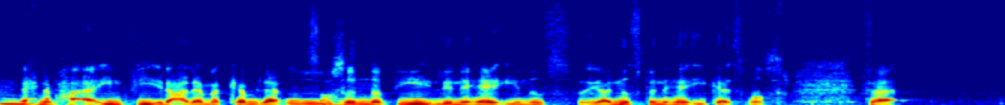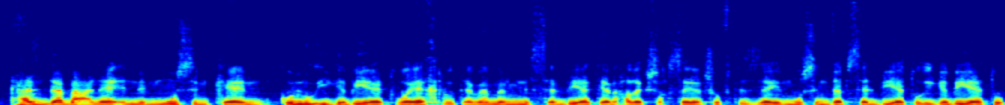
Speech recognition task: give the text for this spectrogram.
مم. إحنا محققين فيه العلامة الكامله ووصلنا فيه لنهائي نصف يعني نصف نهائي كأس مصر. فهل ده معناه إن الموسم كان كله إيجابيات ويخلو تماما من السلبيات؟ يعني حضرتك شخصيا شفت إزاي الموسم ده بسلبياته وإيجابياته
